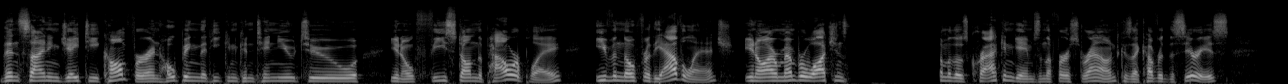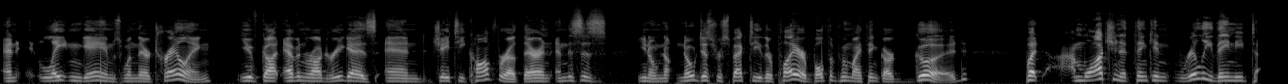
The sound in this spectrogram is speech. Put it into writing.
than signing JT Compher and hoping that he can continue to, you know, feast on the power play. Even though for the Avalanche, you know, I remember watching some of those Kraken games in the first round because I covered the series. And late in games when they're trailing, you've got Evan Rodrigues and JT Compher out there. And, and this is, you know, no, no disrespect to either player, both of whom I think are good. But I'm watching it thinking, really, they need to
